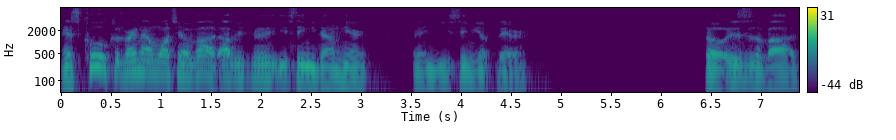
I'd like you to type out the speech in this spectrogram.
And it's cool because right now I'm watching a VOD. Obviously, you see me down here, and then you see me up there. So this is a VOD.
